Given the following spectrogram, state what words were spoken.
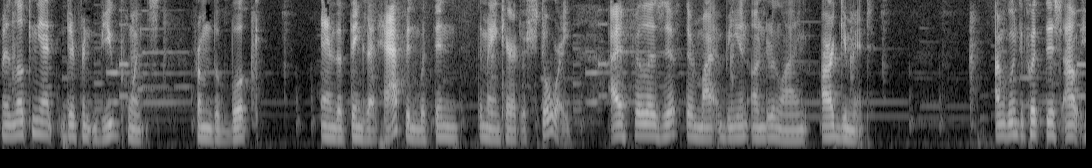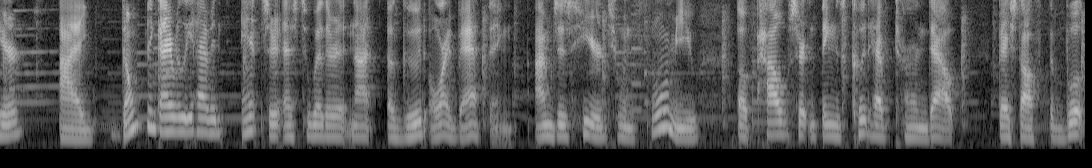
when looking at different viewpoints from the book and the things that happen within the main character's story, I feel as if there might be an underlying argument. I'm going to put this out here. I don't think I really have an answer as to whether it's not a good or a bad thing. I'm just here to inform you of how certain things could have turned out based off the book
